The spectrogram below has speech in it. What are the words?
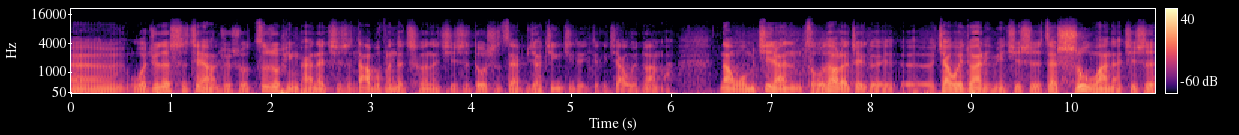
嗯、我觉得是这样，就是说自主品牌呢，其实大部分的车呢，其实都是在比较经济的这个价位段嘛。那我们既然走到了这个呃价位段里面，其实，在十五万呢，其实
